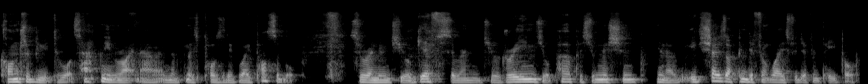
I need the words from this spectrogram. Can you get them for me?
contribute to what's happening right now in the most positive way possible. Surrendering to your gifts, surrendering to your dreams, your purpose, your mission. You know, it shows up in different ways for different people,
